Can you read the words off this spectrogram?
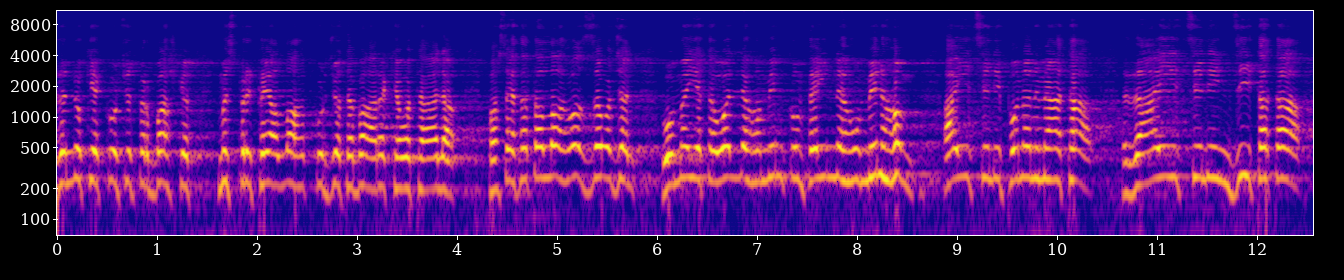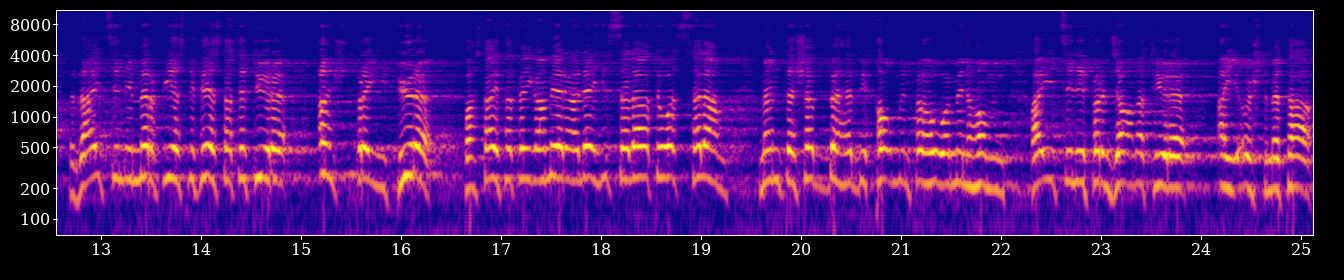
dhe nuk ke kurgjë t'përbashkët, mos prit prej Allahut kurgjo tebareke wa teala. Pastaj thotë Allahu azze wa gjell, wa men jetewellehum minkum fe innehu minhum, ai i cili punon me ata, Dhe ai i cili nxit ata dhe ai i cili merr pjesë në festat e tyre është prej tyre. Pastaj tha pejgamberi alayhi salatu wassalam, "Men tashabbaha bi qaumin fa huwa minhum." Ai i cili përngjan atyre, ai është me ta.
